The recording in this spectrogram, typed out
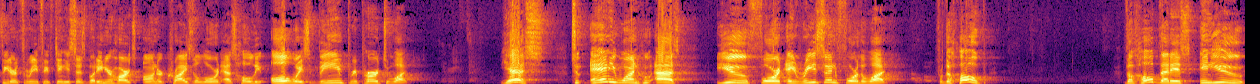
Peter 3:15 he says, "But in your hearts honor Christ the Lord as holy, always being prepared to what? Yes, to anyone who asks you for a reason for the what? For the hope. The hope that is in you,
